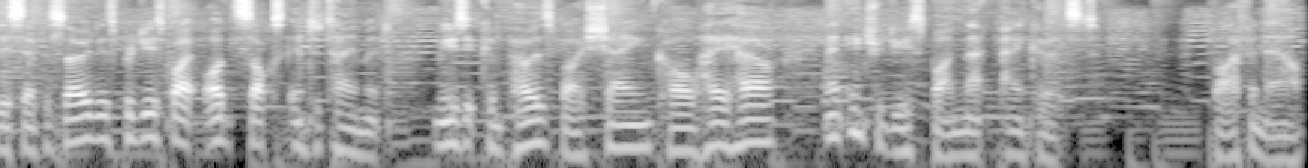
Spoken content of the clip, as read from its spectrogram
This episode is produced by Odd Socks Entertainment, music composed by Shane Cole Hayhow, and introduced by Matt Pankhurst. Bye for now.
